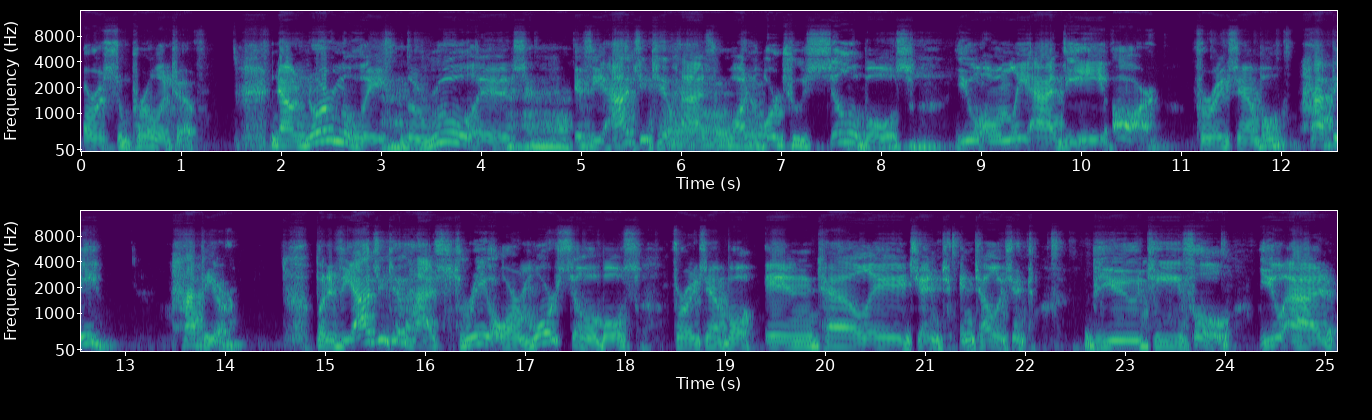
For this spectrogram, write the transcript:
or a superlative. Now, normally the rule is if the adjective has one or two syllables, you only add the ER. For example, happy, happier. But if the adjective has three or more syllables, for example, intelligent, intelligent, beautiful, you add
